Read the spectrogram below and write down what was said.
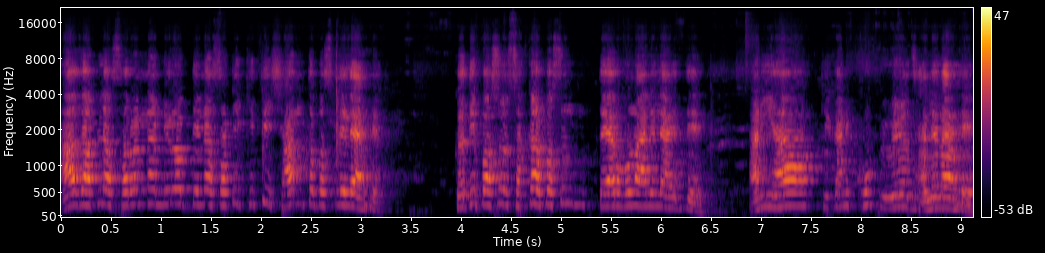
आज आपल्या सरांना निरोप देण्यासाठी किती शांत बसलेले आहेत. कधीपासून सकाळपासून तयार होऊन आलेले आहेत ते. आणि ह्या ठिकाणी खूप वेळ झालेला आहे.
